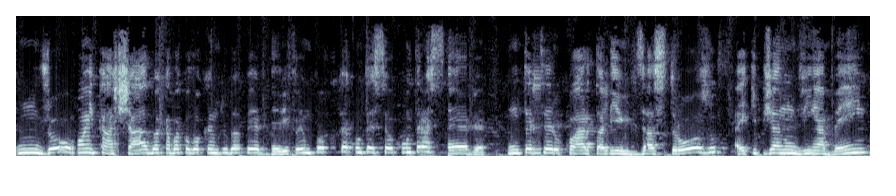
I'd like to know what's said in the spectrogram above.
um jogo mal encaixado acaba colocando tudo a perder. E foi um pouco o que aconteceu contra a Sérvia. Um terceiro quarto ali desastroso, a equipe já não vinha bem,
